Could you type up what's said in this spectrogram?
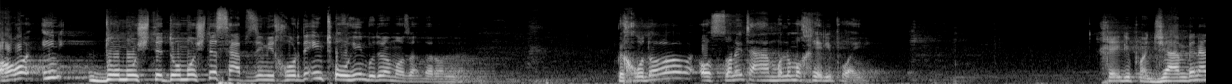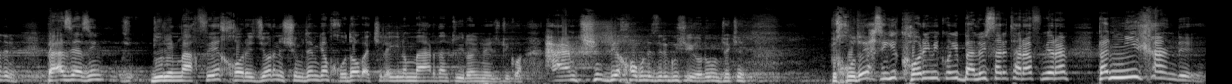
آقا این دو مشته دو مشته سبزی میخورده این توهین بوده به مازندرانی به خدا آستانه تحمل ما خیلی پایین خیلی پایین. جنبه نداریم. بعضی از این دورین مخفی خارجی ها رو نشون میده میگم خدا وکیل اگه اینا مردن تو ایران اینو کن. همچین بخوابونه زیر گوش یارو اونجا که به خدا اصلا یه کاری می‌کنه یه بلای سر طرف میارن بعد میخنده.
